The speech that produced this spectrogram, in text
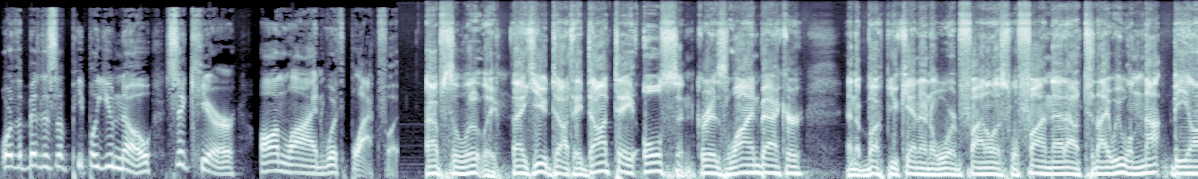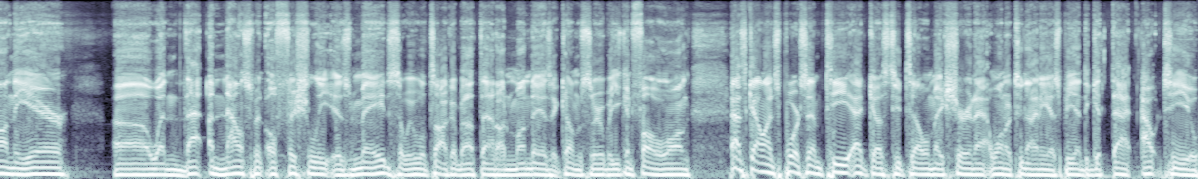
or the business of people you know secure online with Blackfoot. Absolutely. Thank you, Dante. Dante Olson, Grizz linebacker and a Buck Buchanan Award finalist. We'll find that out tonight. We will not be on the air uh, when that announcement officially is made. So we will talk about that on Monday as it comes through. But you can follow along at Skyline Sports MT at Gus Tutel. We'll make sure and at 1029 ESPN to get that out to you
